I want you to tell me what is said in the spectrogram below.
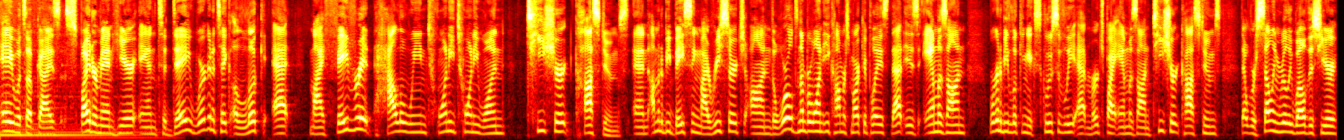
Hey, what's up, guys? Spider Man here, and today we're going to take a look at my favorite Halloween 2021 t shirt costumes. And I'm going to be basing my research on the world's number one e commerce marketplace, that is Amazon. We're going to be looking exclusively at merch by Amazon t shirt costumes that were selling really well this year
